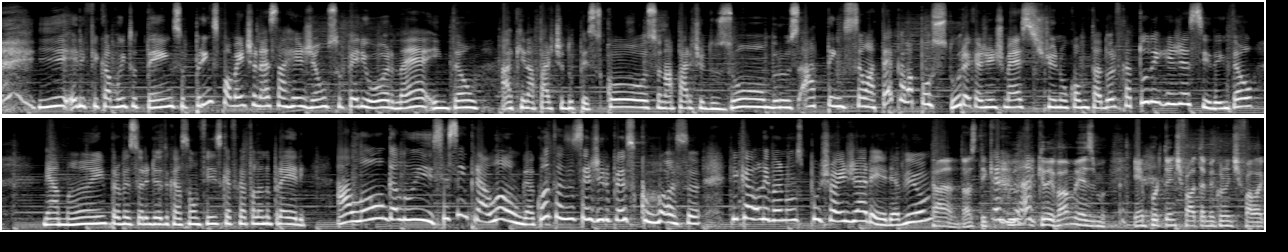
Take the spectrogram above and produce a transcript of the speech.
e ele fica muito tenso, principalmente nessa região superior, né? Então, aqui na parte do pescoço, na parte dos ombros, a tensão até pela postura que a gente mexe no computador fica tudo enrijecido. Então, minha mãe, professora de educação física, fica falando para ele: alonga, Luiz, você sempre alonga? Quantas vezes você gira o pescoço? Fica levando uns puxões de areia, viu? Tá, então você tem que, tem que levar mesmo. E é importante falar também quando a gente fala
